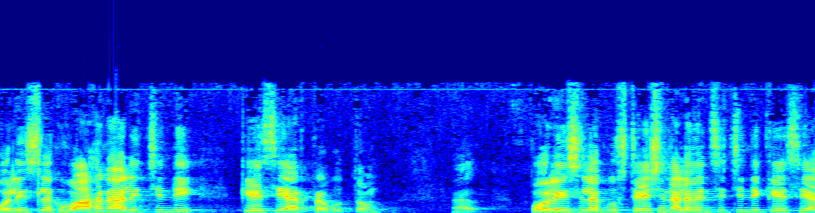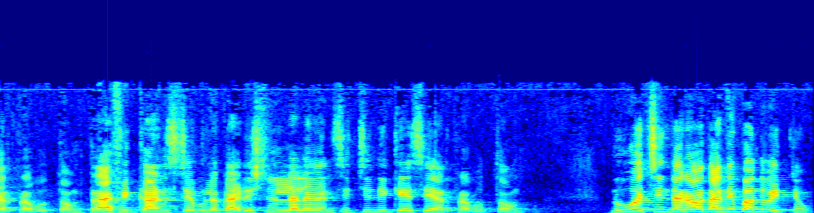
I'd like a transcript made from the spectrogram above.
పోలీసులకు వాహనాలు ఇచ్చింది కేసీఆర్ ప్రభుత్వం. పోలీసులకు స్టేషన్ అలవెన్స్ ఇచ్చింది కేసీఆర్ ప్రభుత్వం ట్రాఫిక్ కానిస్టేబుల్కు అడిషనల్ అలవెన్స్ ఇచ్చింది కేసీఆర్ ప్రభుత్వం. నువ్వు వచ్చిన తర్వాత అన్ని బంద్ పెట్టినావు.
